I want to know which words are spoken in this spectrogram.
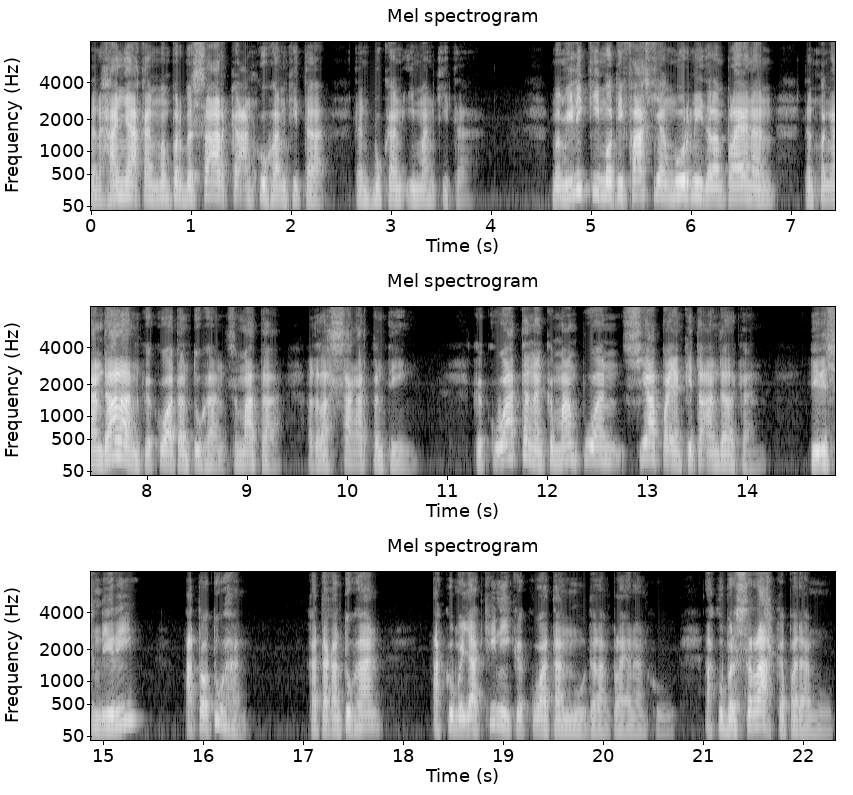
dan hanya akan memperbesar keangkuhan kita dan bukan iman kita. Memiliki motivasi yang murni dalam pelayanan dan pengandalan kekuatan Tuhan semata adalah sangat penting. Kekuatan dan kemampuan siapa yang kita andalkan? Diri sendiri atau Tuhan? Katakan Tuhan, aku meyakini kekuatanmu dalam pelayananku. Aku berserah kepadamu,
